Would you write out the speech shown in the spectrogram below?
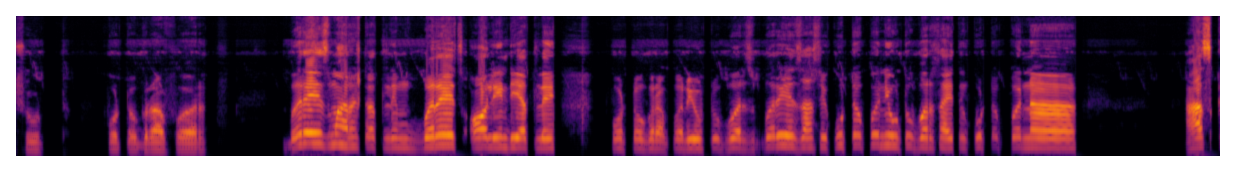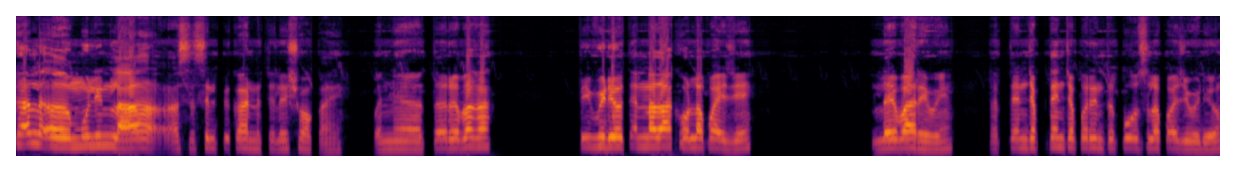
शूट फोटोग्राफर बरेच महाराष्ट्रातले बरेच ऑल इंडियातले फोटोग्राफर यूट्यूबर्स बरेच असे कुठं पण यूट्यूबर्स आहेत कुठं पण आजकाल मुलींना असे सेल्फी काढण्याचे लय शौक आहे. पण तर बघा ते व्हिडिओ त्यांना दाखवला पाहिजे. लय भारी होईल. तर त्यांच्या त्यांच्यापर्यंत पोहोचला पाहिजे व्हिडिओ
